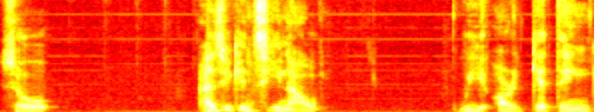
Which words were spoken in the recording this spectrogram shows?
So as you can see now we are getting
